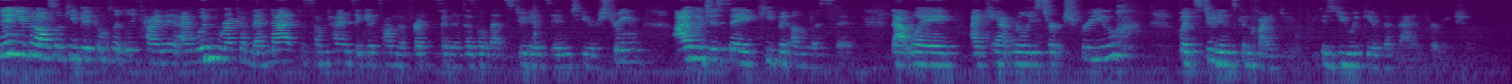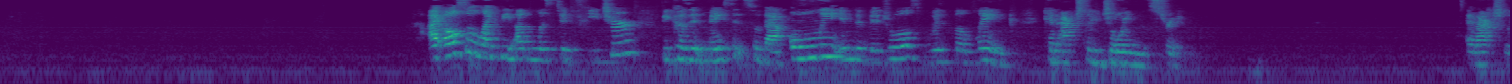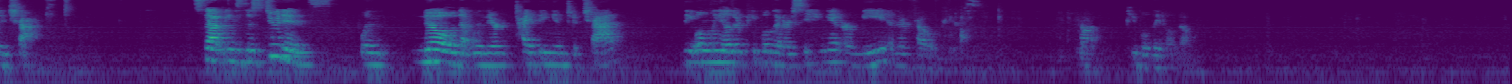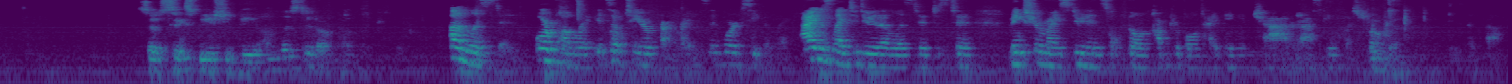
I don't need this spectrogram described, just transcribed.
Then you can also keep it completely private. I wouldn't recommend that because sometimes it gets on the fritz and it doesn't let students into your stream. I would just say keep it unlisted. That way I can't really search for you, but students can find you because you would give them that information. I also like the unlisted feature because it makes it so that only individuals with the link can actually join the stream and actually chat. So that means the students when know that when they're typing into chat, the only other people that are seeing it are me and their fellow peers, not people they don't know. So six B should be unlisted or public? Unlisted or public, it's up to your preference. It works either way. I just like to do it unlisted just to make sure my students don't feel uncomfortable typing in chat or asking questions. Okay. things like that.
